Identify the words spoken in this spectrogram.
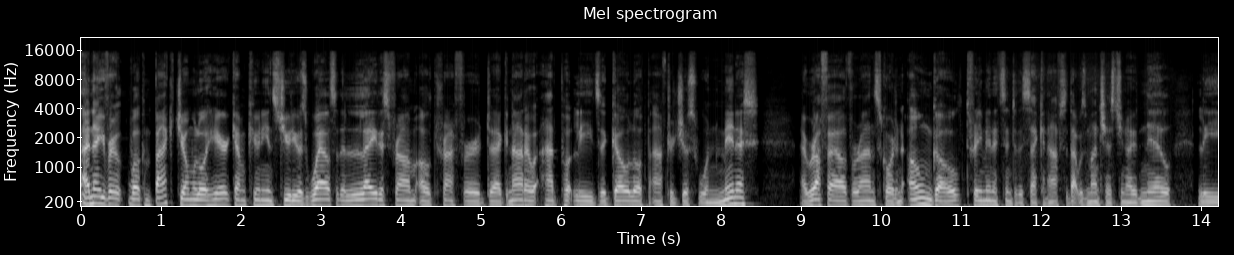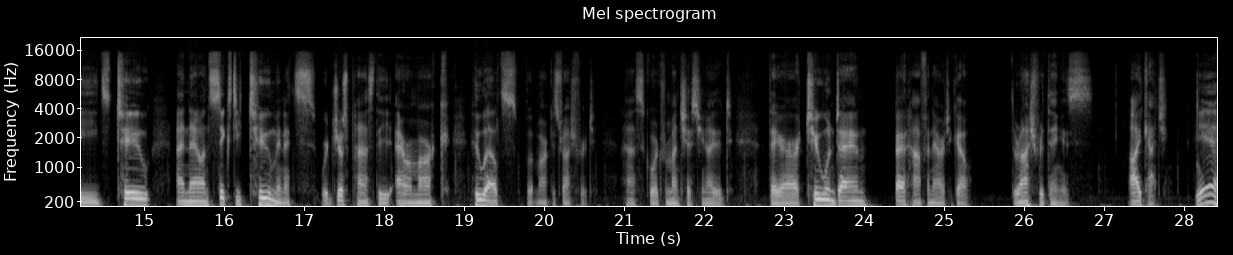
And now you're very welcome back. Joe Malloy here, Gavin Cooney in studio as well. So the latest from Old Trafford, uh, Gnonto had put Leeds a goal up after just one minute. Uh, Rafael Varane scored an own goal three minutes into the second half. So that was Manchester United nil, Leeds two. And now on 62 minutes, we're just past the hour mark. Who else but Marcus Rashford has scored for Manchester United? They are 2 1 down, about half an hour to go. The Rashford thing is eye catching Yeah,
